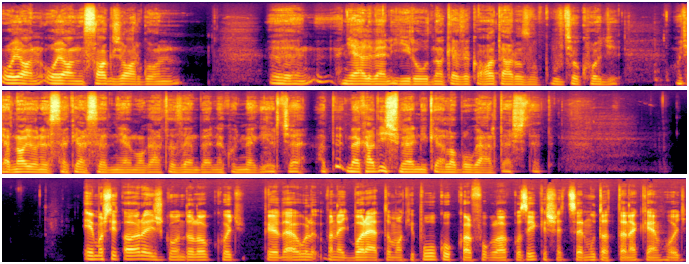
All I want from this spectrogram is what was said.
olyan, olyan szakzsargon ö, nyelven íródnak ezek a határozó kulcsok, hogy, hogy hát nagyon össze kell szednie magát az embernek, hogy megértse. Hát, meg hát ismerni kell a bogártestet. Én most itt arra is gondolok, hogy például van egy barátom, aki pókokkal foglalkozik, és egyszer mutatta nekem, hogy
